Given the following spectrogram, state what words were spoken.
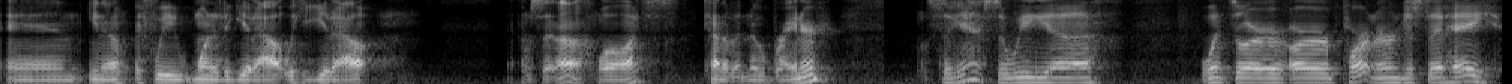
And, you know, if we wanted to get out, we could get out. And I said, oh, well, that's kind of a no brainer. So, yeah, so we uh, went to our, our partner and just said, hey,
